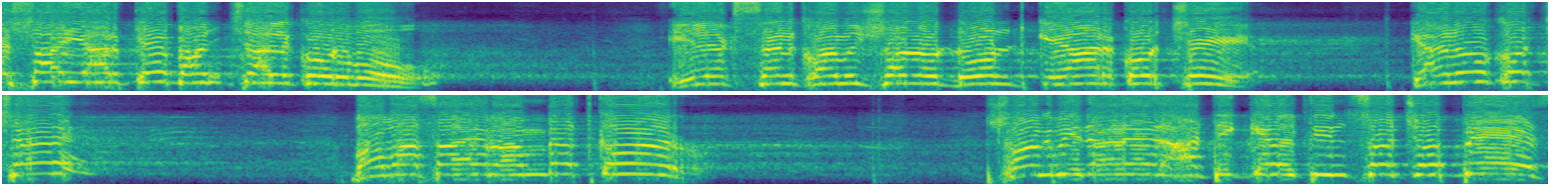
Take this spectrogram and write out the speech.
এসআইআর কে বানচাল করব। ইলেকশন কমিশন ডোন্ট কেয়ার করছে। কেন করছে? বাবা সাহেব আম্বেদকর সংবিধানের আর্টিকেল তিনশো চব্বিশ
